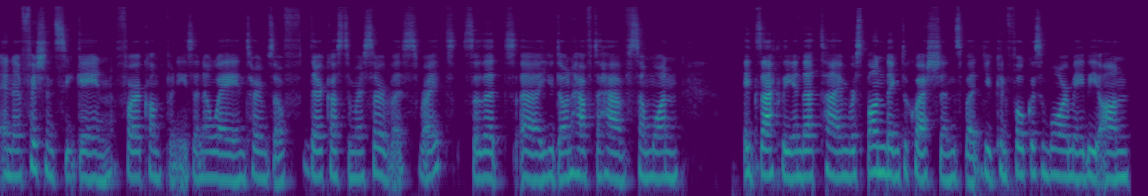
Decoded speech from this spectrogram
an efficiency gain for companies in a way in terms of their customer service, right? So that uh, you don't have to have someone exactly in that time responding to questions, but you can focus more maybe on,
